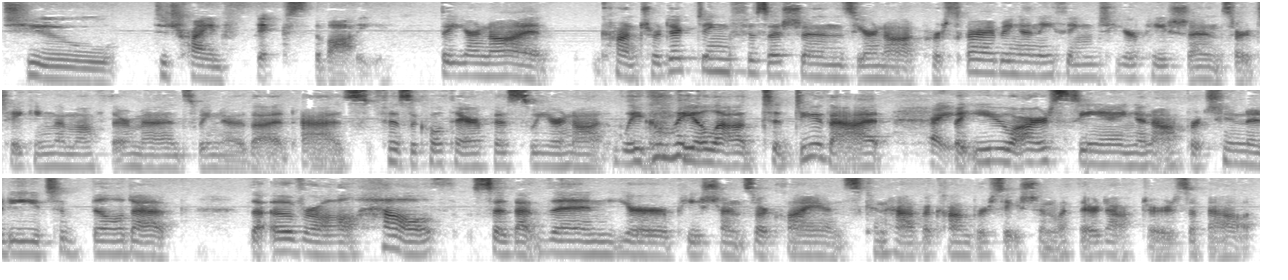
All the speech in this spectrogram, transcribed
to to try and fix the body. So you're not contradicting physicians, you're not prescribing anything to your patients or taking them off their meds. We know that as physical therapists, we are not legally allowed to do that. Right. But you are seeing an opportunity to build up the overall health so that then your patients or clients can have a conversation with their doctors about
